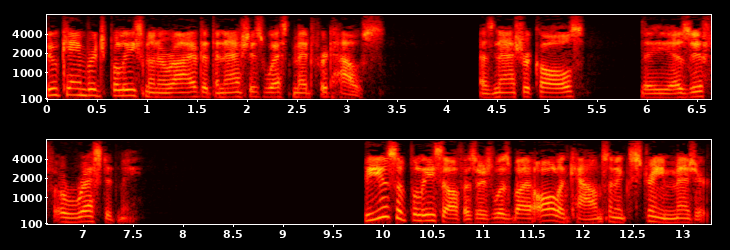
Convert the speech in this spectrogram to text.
two Cambridge policemen arrived at the Nash's West Medford house. As Nash recalls, they as if arrested me. The use of police officers was by all accounts an extreme measure.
